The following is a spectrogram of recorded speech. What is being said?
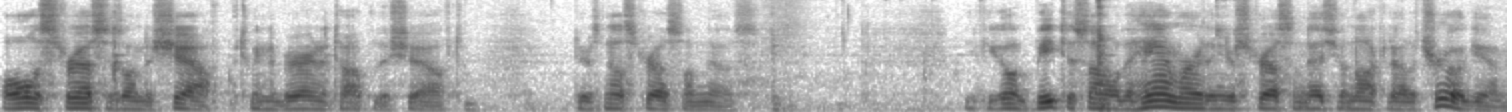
All the stress is on the shaft, between the bearing and the top of the shaft. There's no stress on this. If you go and beat this on with a hammer, then you're stressing this, you'll knock it out of true again.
